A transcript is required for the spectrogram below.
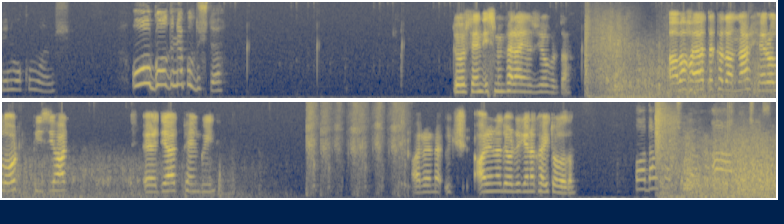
Benim okum varmış. Oo Golden Apple düştü. Dur senin ismin falan yazıyor burada. Ama hayatta kalanlar Hero Lord, PC Hard, e, diğer Penguin. Arena 3, Arena 4'e gene kayıt olalım. O adam kaçıyor. Aa kaçıyorsun.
